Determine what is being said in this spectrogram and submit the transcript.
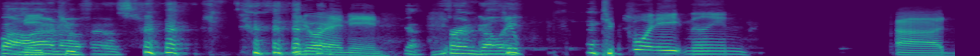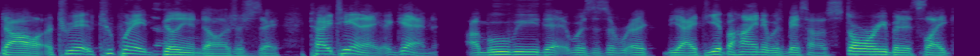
well, I don't two, know if it was. you know what I mean? Yeah, Fern Gully. Two point eight million uh dollar, two two point eight yeah. billion dollars, I should say. Titanic again, a movie that was a, the idea behind it was based on a story, but it's like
